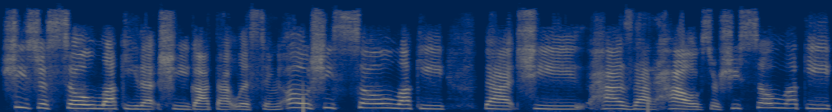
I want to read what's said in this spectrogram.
she's just so lucky that she got that listing. Oh, she's so lucky that she has that house, or she's so lucky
